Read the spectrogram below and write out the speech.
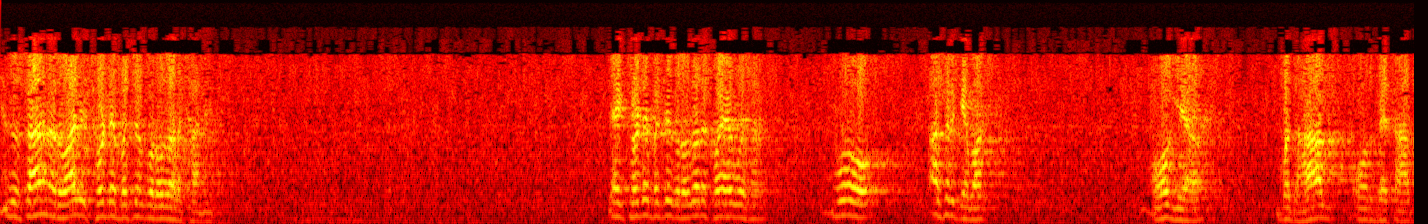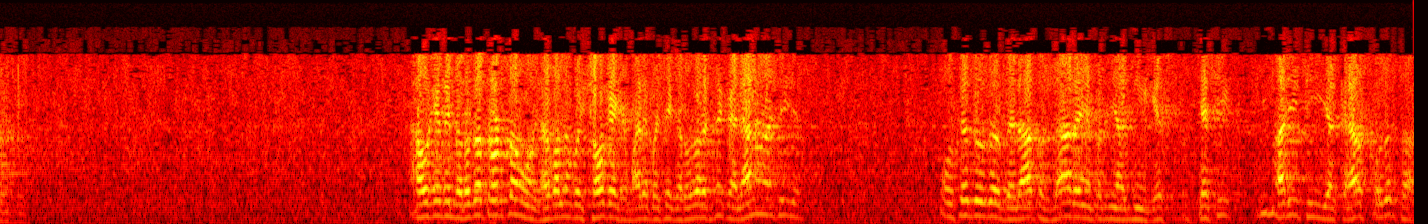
ہندوستان میں رواج چھوٹے بچوں کو روزہ رکھانے کا۔ ایک چھوٹے بچے کو روزہ رکھوایا ہوا تھا، وہ اثر کے وقت ہو گیا بدحال اور بےتاب وہ کہتے ہیں میں روزہ توڑتا ہوں، گھر والوں کو شوق ہے کہ ہمارے بچے کا روزہ رکھنے کا اعلان ہونا چاہیے۔ اسے تو ادھر بیلا پھنسلا رہے ہیں پتنی آدمی کیسی بیماری تھی یا کیا اس کو ادھر تھا۔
